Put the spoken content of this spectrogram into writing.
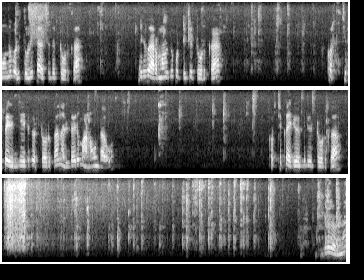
മൂന്ന് വെളുത്തുള്ളി ചതച്ചതിട്ട് കൊടുക്കുക ഒരു വറമുളക് പൊട്ടിച്ചിട്ട് കൊടുക്കുക കുറച്ച് പെരിഞ്ചീരകം ഇട്ട് കൊടുക്കുക നല്ലൊരു മണം ഉണ്ടാവും. കുറച്ച് കരിവേപ്പില ഇട്ട് കൊടുക്കുക ഇതൊന്ന്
